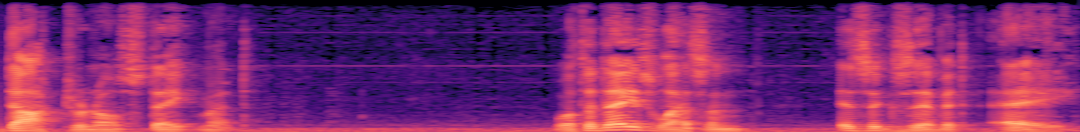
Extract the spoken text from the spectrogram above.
doctrinal statement. Well, today's lesson is Exhibit A.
